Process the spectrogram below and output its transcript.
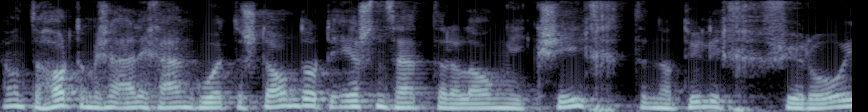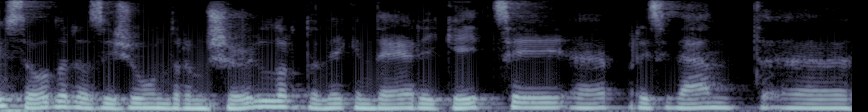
Ja, und der Hartum ist eigentlich auch ein guter Standort. Erstens hat er eine lange Geschichte. Natürlich für uns, oder? Das ist unter dem Schöller, der legendäre GC-Präsident, äh,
